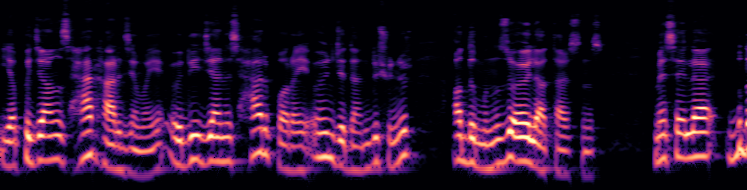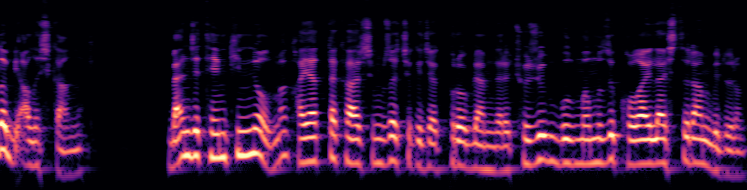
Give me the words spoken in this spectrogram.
yapacağınız her harcamayı, ödeyeceğiniz her parayı önceden düşünür, adımınızı öyle atarsınız. Mesela bu da bir alışkanlık. Bence temkinli olmak hayatta karşımıza çıkacak problemlere çözüm bulmamızı kolaylaştıran bir durum.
